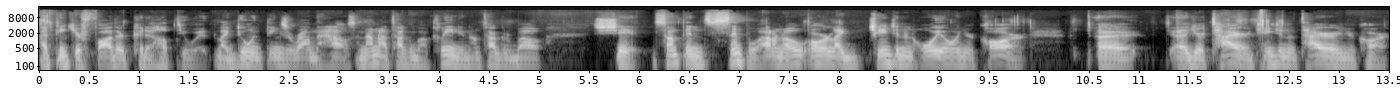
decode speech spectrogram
I think your father could have helped you with, like doing things around the house. And I'm not talking about cleaning. I'm talking about shit, something simple. I don't know, or like changing an oil on your car, uh, uh, your tire, changing the tire in your car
